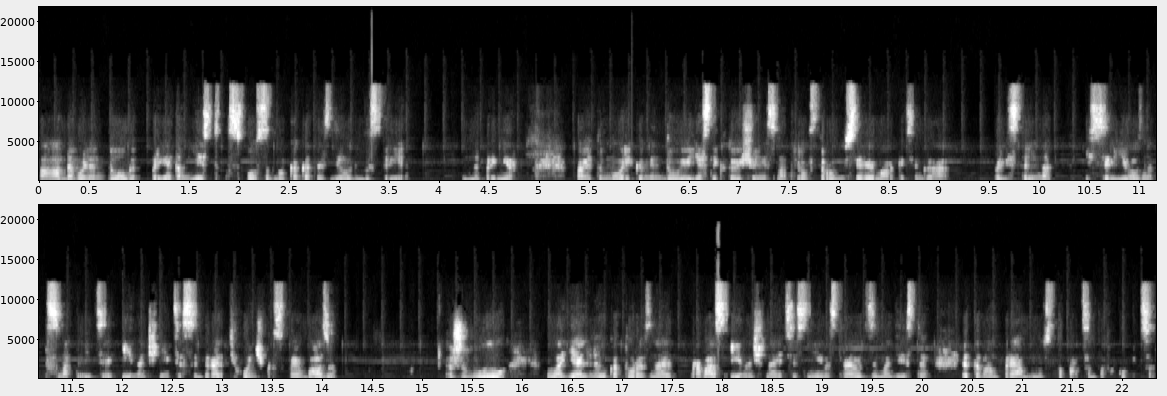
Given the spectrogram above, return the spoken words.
а, довольно долго. При этом есть способы, как это сделать быстрее например. Поэтому рекомендую, если кто еще не смотрел сторону серии маркетинга пристально и серьезно, посмотрите и начните собирать тихонечко свою базу, живую, лояльную, которая знает про вас, и начинаете с ней выстраивать взаимодействие. Это вам прям ну, 100% окупится.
